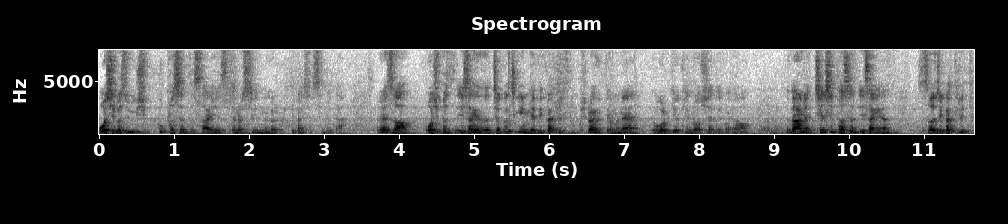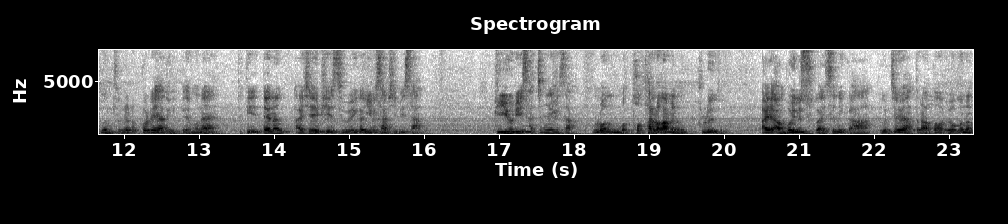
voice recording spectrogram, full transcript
50에서 69% 사이에 stenosis 있는 걸 확인할 수 있습니다. 그래서 50% 이상에서 적극적인 medical treatment 필요하기 때문에 이걸 기억해 놓으셔야 되고요. 그 다음에 70% 이상의 surgical treatment를 고려해야 되기 때문에 특히 이때는 ICA PSV가 230 이상, 비율이 4.0 이상, 물론 뭐 total로 가면은 flow가 아예 안 보일 수가 있으니까 그걸 제외하더라도 요거는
